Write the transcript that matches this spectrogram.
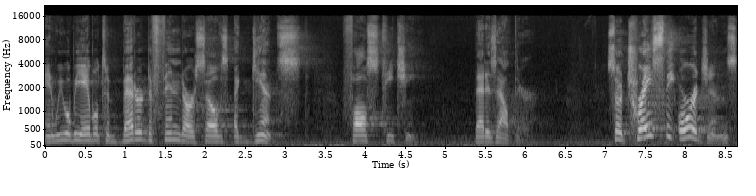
and we will be able to better defend ourselves against false teaching that is out there. So, trace the origins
